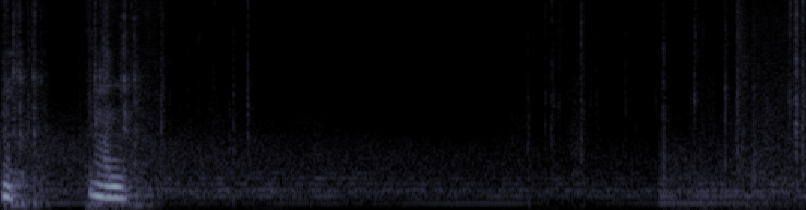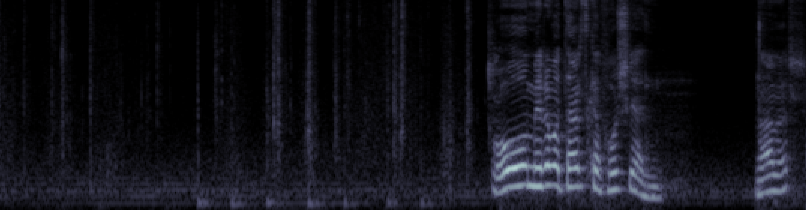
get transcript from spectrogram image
Hı, geldim. Oo merhaba ters kafa hoş geldin. Ne haber?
